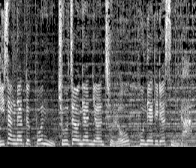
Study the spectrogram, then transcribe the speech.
이상락 극본 조정현 연출로 보내드렸습니다.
